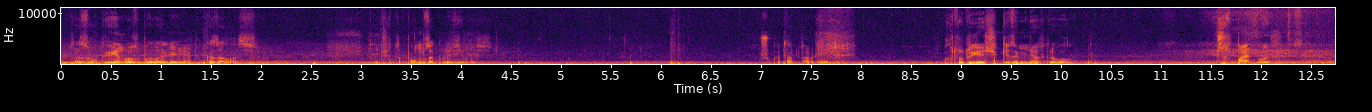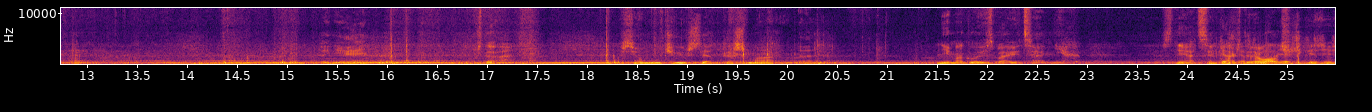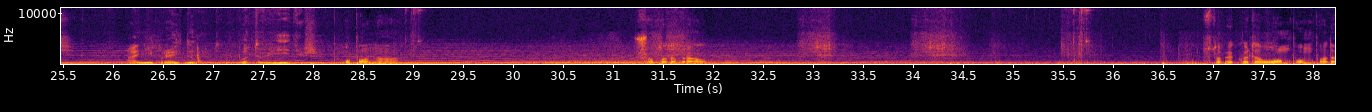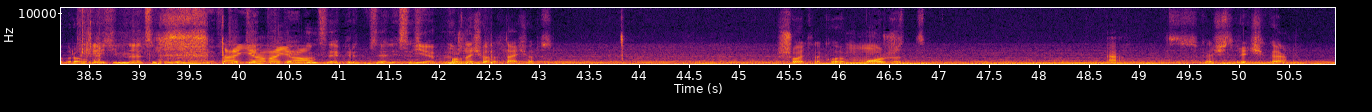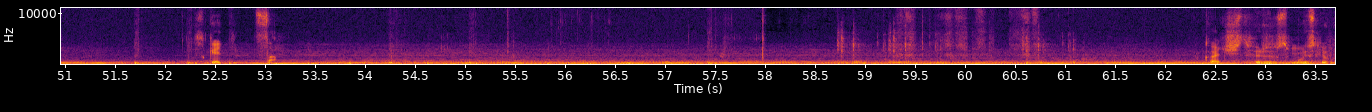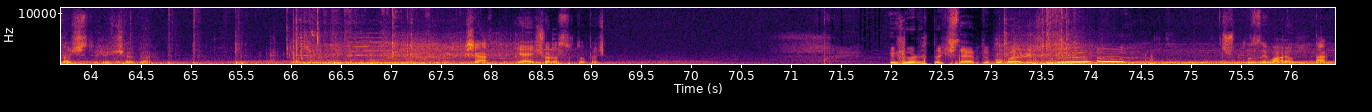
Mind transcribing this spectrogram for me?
Это звук Windows был или мне показалось? Ну, Что-то, по-моему, загрузилось. Может, какое-то обновление? А кто-то ящики за меня открывал? Что, спать будешь? Даниэль, Что? все мучаешься от кошмаров, да? Не могу избавиться от них. Снятся Я не открывал ночь. ящики здесь. Они пройдут, вот увидишь. Опа-на. Что подобрал? Стоп, я какой-то лом, по подобрал. 17 мая, Да день, я был заперт в зале со... Я Можно еще раз? Да, еще раз. Что это такое? Может... А, в качестве рычага. Сгодится. В качестве, в смысле в качестве рычага? Сейчас, я еще раз это прочитаю. Еще раз прочитаем эту бумажечку. Что называю? Так.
